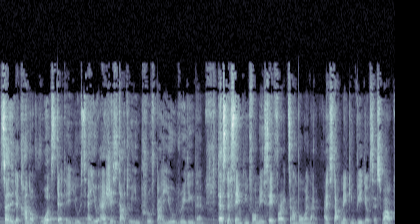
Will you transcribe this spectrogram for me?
study the kind of words that they use, and you actually start to improve by you reading them. That's the the same thing for me, say for example, when I, I start making videos as well,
